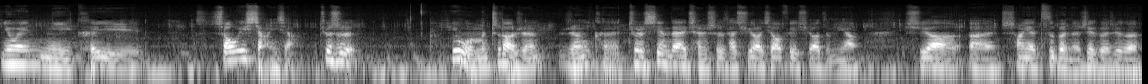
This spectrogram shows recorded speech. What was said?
因为你可以稍微想一想，就是。因为我们知道人人可能就是现代城市，它需要消费，需要怎么样？需要呃商业资本的这个这个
